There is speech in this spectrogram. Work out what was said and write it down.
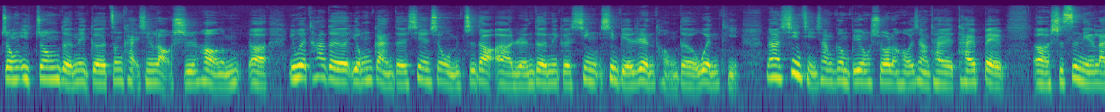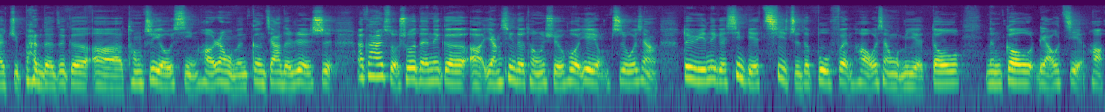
中一中的那个曾凯欣老师哈，我们呃，因为他的勇敢的献身，我们知道啊，人的那个性性别认同的问题，那性倾向更不用说了。我想台台北呃十四年来举办的这个呃同志游行哈，让我们更加的认识。那刚才所说的那个呃阳性的同学或叶永志，我想。对于那个性别气质的部分哈，我想我们也都能够了解哈。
